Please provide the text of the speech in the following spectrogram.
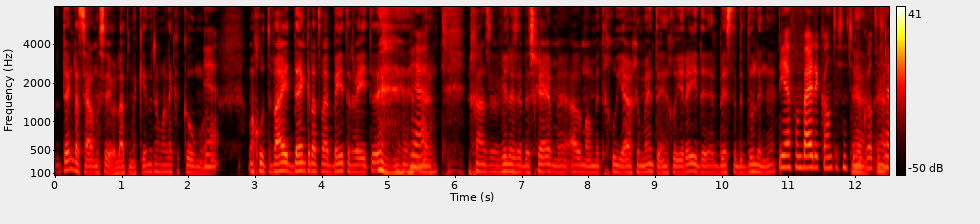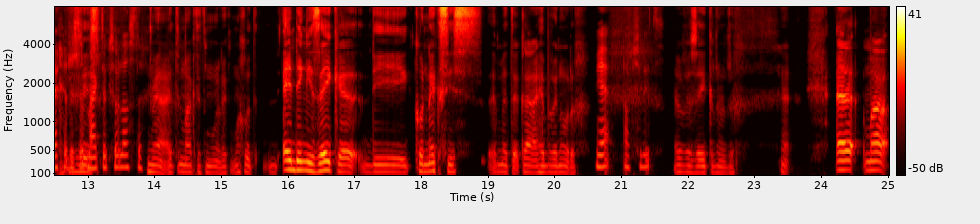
ik denk dat ze allemaal zeggen, "Oh, laat mijn kinderen maar lekker komen. ja, Maar goed, wij denken dat wij beter weten. En, Ja. eh, we, gaan ze, willen ze beschermen. Allemaal met goede argumenten en goede reden. En beste bedoelingen. ja, van beide kanten is natuurlijk wat te zeggen. Dus dat maakt het ook zo lastig. Ja, het maakt het moeilijk. Maar goed, één ding is zeker. Die connecties eh, met elkaar hebben we nodig. Ja, absoluut. Hebben we zeker nodig. Eh, maar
